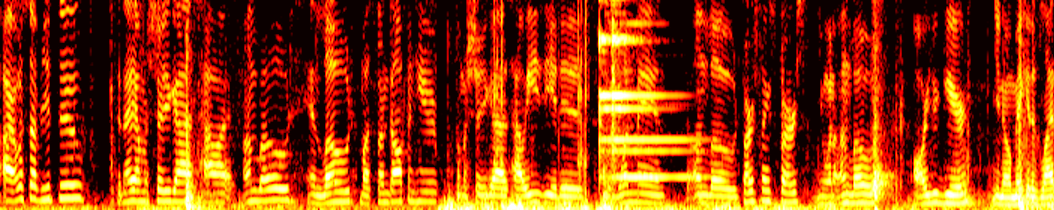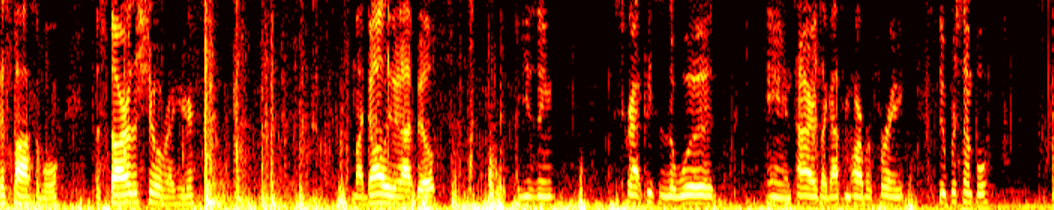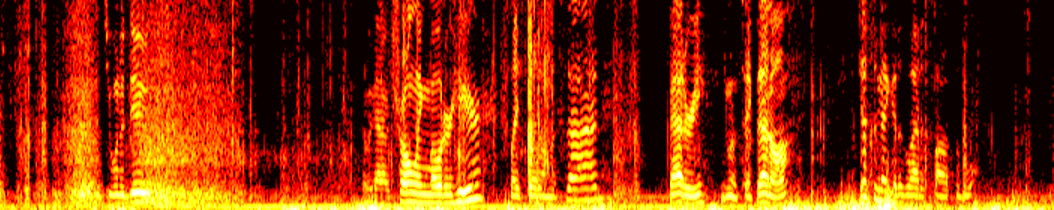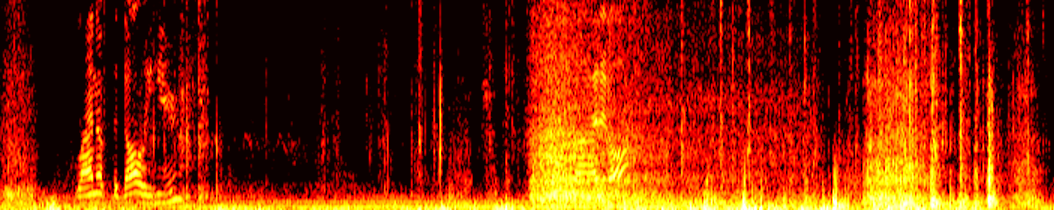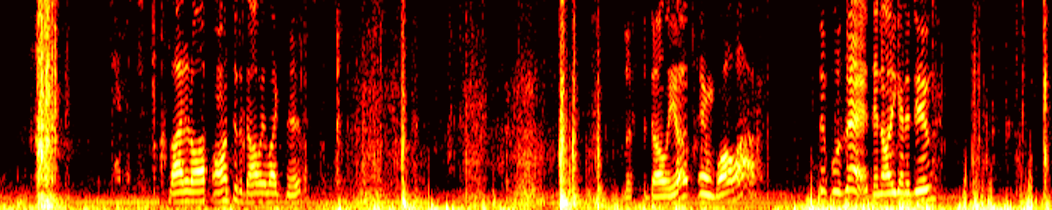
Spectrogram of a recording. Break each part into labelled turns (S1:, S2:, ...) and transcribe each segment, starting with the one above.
S1: All right, what's up YouTube? Today I'm gonna show you guys how I unload and load my Sun Dolphin here. I'm gonna show you guys how easy it is for one man to unload. First things first, you wanna unload all your gear, you know, make it as light as possible. The star of the show right here, my dolly that I built using scrap pieces of wood and tires I got from Harbor Freight. Super simple. What you want to do, so we got our trolling motor here. Place that on the side. Battery, you want to take that off just to make it as light as possible. Line up the dolly here. Slide it off. Damn it. Slide it off onto the dolly like this. Lift the dolly up and voila. Simple as that. Then all you gotta do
